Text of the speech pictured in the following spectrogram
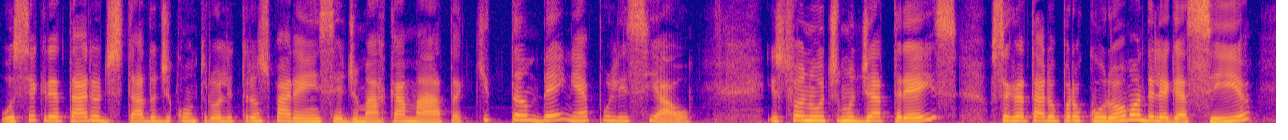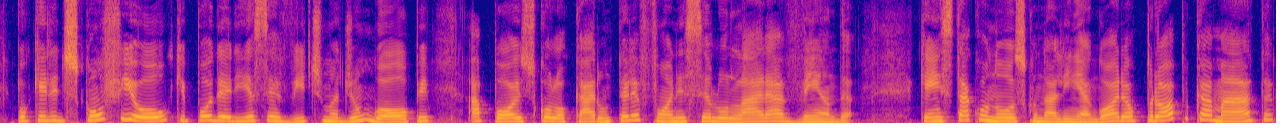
o secretário de Estado de Controle e Transparência, de Marca Mata, que também é policial. Isso foi no último dia 3. O secretário procurou uma delegacia porque ele desconfiou que poderia ser vítima de um golpe após colocar um telefone celular à venda. Quem está conosco na linha agora é o próprio Camata,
